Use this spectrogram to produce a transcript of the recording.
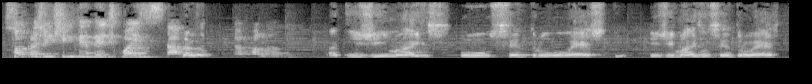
só para a gente entender de quais estados não, não. está falando. Atingir mais o centro-oeste, atingir mais o centro-oeste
